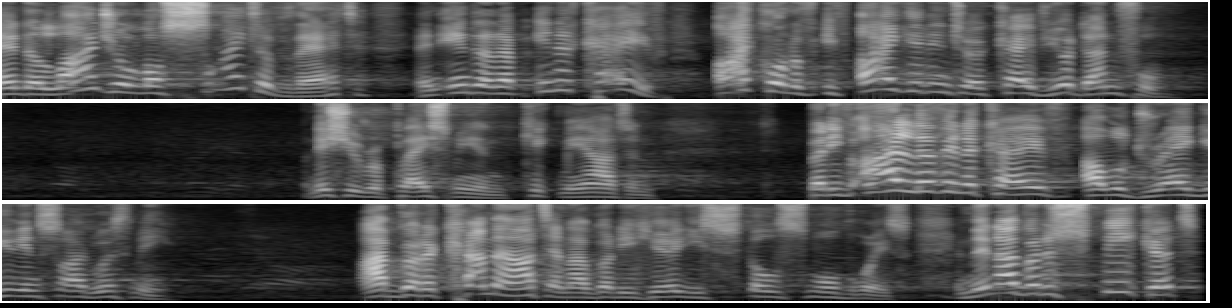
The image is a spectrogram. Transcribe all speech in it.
And Elijah lost sight of that and ended up in a cave. I can't, if I get into a cave, you're done for. Unless you replace me and kick me out. And, but if I live in a cave, I will drag you inside with me. I've got to come out and I've got to hear his still small voice. And then I've got to speak it,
